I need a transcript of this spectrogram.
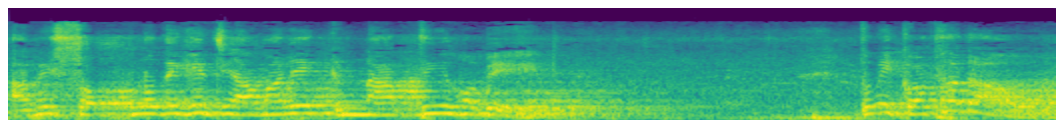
আমি স্বপ্ন দেখেছি আমার এক নাতি হবে। তুমি কথা দাও।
